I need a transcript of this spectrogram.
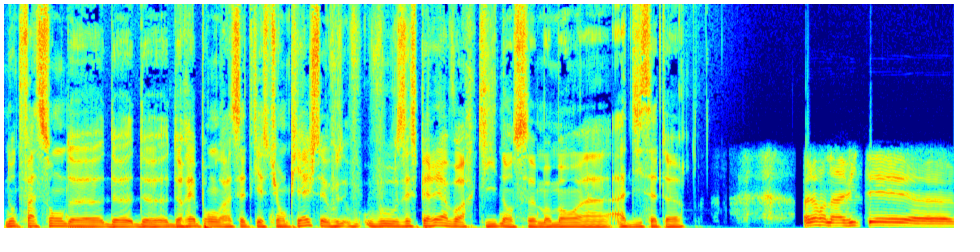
une autre façon de, de, répondre à cette question piège, c'est vous, vous espérez avoir qui dans ce moment à, à 17h alors, on a invité euh,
